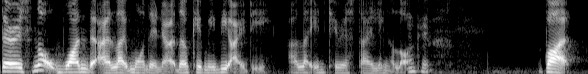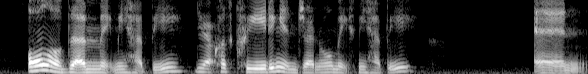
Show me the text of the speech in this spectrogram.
there is not one that I like more than the other. Okay, maybe ID. I like interior styling a lot. Okay. But all of them make me happy. Yeah. Because creating in general makes me happy. And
